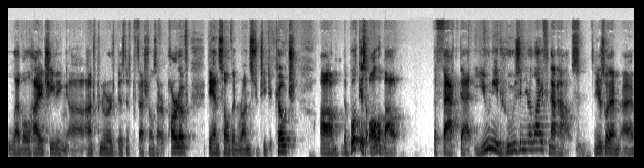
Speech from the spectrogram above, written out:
level, high achieving uh, entrepreneurs, business professionals are a part of, Dan Sullivan runs Strategic Coach. Um, the book is all about the fact that you need who's in your life, not hows. And here's what I'm. Uh,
